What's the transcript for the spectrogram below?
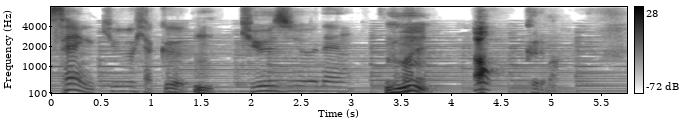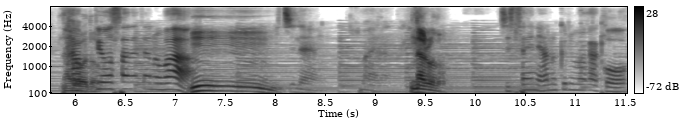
1990うん。年う生まれの車、なるほど。発表されたのはう1ん年前だけなるほど。実際にあの車がこ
